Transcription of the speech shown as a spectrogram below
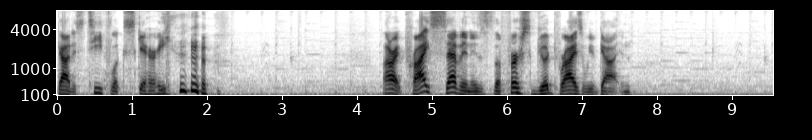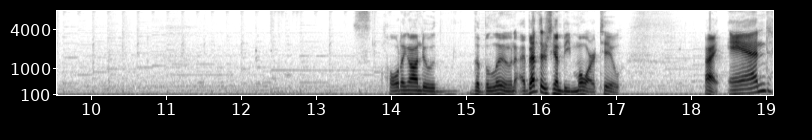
God, his teeth look scary. Alright, prize 7 is the first good prize we've gotten. Holding on to the balloon. I bet there's going to be more, too. Alright, and...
